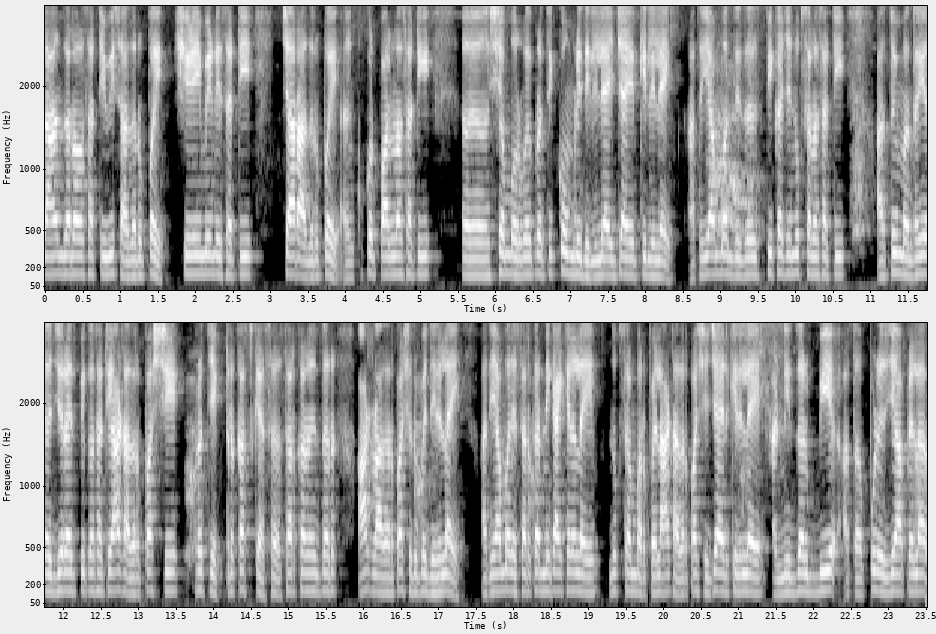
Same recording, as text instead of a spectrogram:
लहान जनावरासाठी वीस हजार रुपये शेळी मेंढीसाठी चार हजार रुपये आणि कुक्कुटपालनासाठी शंभर रुपये प्रति कोंबडी दिलेली आहे जाहीर केलेली आहे. आता यामध्ये जर पिकाच्या नुकसानासाठी आता तुम्ही म्हणता या जिरायत पिकासाठी आठ हजार पाचशे प्रति हेक्टर कास स सरकारने तर आठ हजार पाचशे रुपये दिलेला आहे. आता यामध्ये सरकारने काय केलेलं आहे? नुकसान भरपाईला आठ हजार पाचशे जाहीर केलेलं आहे. आणि जर बी आता पुढे जे आपल्याला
